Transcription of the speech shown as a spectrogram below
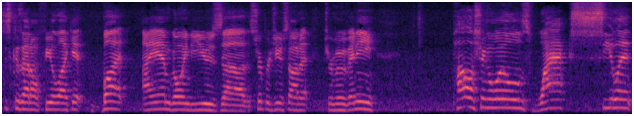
just because I don't feel like it. But I am going to use uh, the stripper juice on it to remove any polishing oils, wax, sealant,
